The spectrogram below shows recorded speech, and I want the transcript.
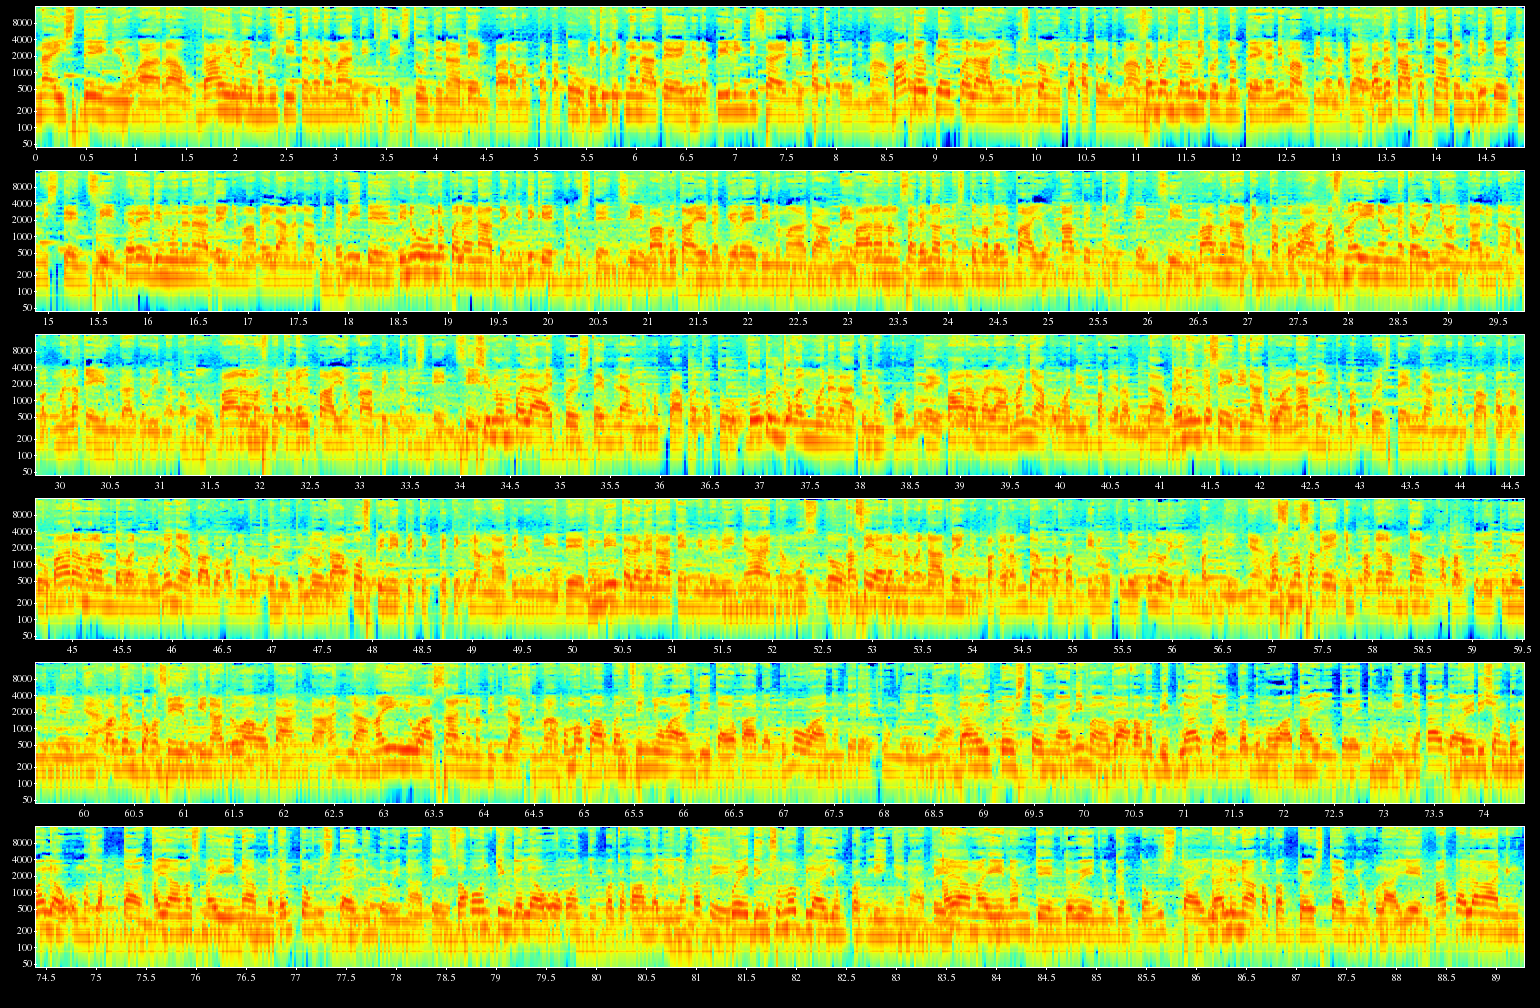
Nice day ngayong araw. Dahil may bumisita na naman dito sa studio natin para magpatato. Idikit na natin yung napiling design na ipatato ni ma'am. Butterfly pala yung gustong ipatato ni ma'am. Sa bandang likod ng tenga ni ma'am pinalagay. Pagkatapos natin idikit yung stencil. I-ready muna natin yung mga kailangan natin gamitin. Inuuna pala natin idikit yung stencil bago tayo nag-ready ng mga gamit. Para nang sa ganon mas tumagal pa yung kapit ng stencil bago nating tatuan. Mas mainam na gawin yon lalo na kapag malaki yung gagawin na tattoo para mas matagal pa yung kapit ng stencil. Si ma'am pala ay first time lang na magpapatato. Tutuldukan muna natin ng konti para malaman niya kung ano yung pakiramdam. Ganon kasi ginagawa natin kapag first time lang na nagpapatato. Para maramdaman muna niya bago kami magtuloy-tuloy. Tapos pinipitik-pitik lang natin yung needle. Hindi talaga natin nililinyahan ng gusto kasi alam naman natin yung pakiramdam kapag tinutuloy-tuloy yung paglinya. Mas masakit yung pakiramdam kapag tuloy-tuloy yung linya. Pag ganito kasi yung ginagawa o dahan-dahan lang, may iwasan na mabigla si ma'am. Kung mapapansin nyo nga, hindi tayo kagad gumawa ng diretsong linya. Dahil first time nga ni ma'am, baka mabigla siya at pag gumawa tayo ng diretsong linya kagad, pwede siyang gumalaw o masaktan. Kaya mas mainam na gantong style yung gawin natin. Sa konting galaw o konting pagkakamali lang kasi, pwedeng sumabla yung paglinya natin. Kaya mainam din gawin yung gantong style, lalo na kapag first time yung client. At alanganing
